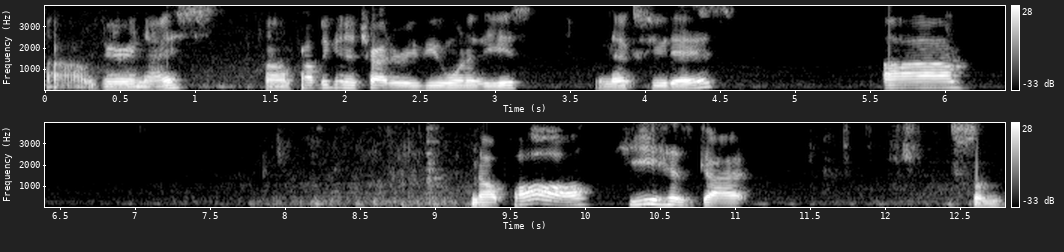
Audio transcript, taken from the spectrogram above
uh, very nice. I'm probably going to try to review one of these the next few days. Uh, now Paul, he has got some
